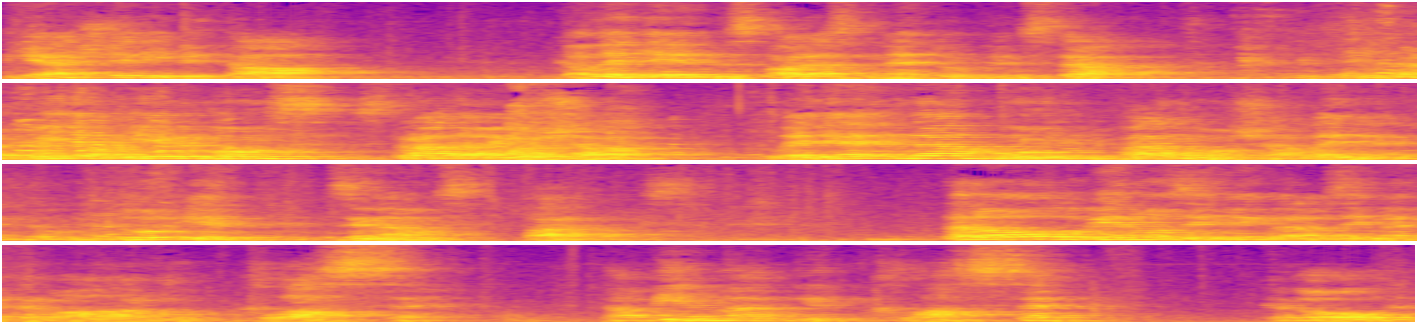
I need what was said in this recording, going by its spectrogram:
Tikai atšķirība ir tā, ka leģendas parasti neturpina strādāt. Viņa ir mums strādājošā leģenda un pelnošā leģenda. Un tur ir zināms paradoks. Tad Olgu viennozīmīgi var apzīmēt ar vārdu klase. Tā vienmēr ir klase, kad Olga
